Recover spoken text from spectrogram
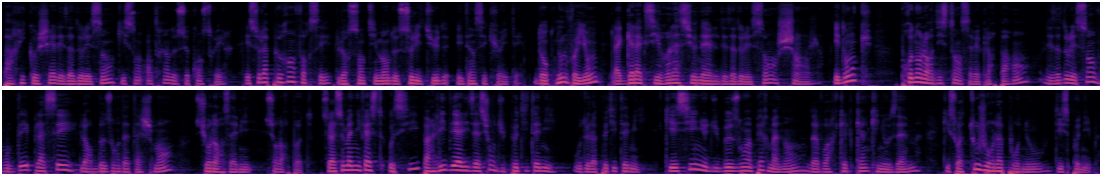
par ricochet les adolescents qui sont en train de se construire. Et cela peut renforcer leur sentiment de solitude et d'insécurité. Donc nous le voyons, la galaxie relationnelle des adolescents change. Et donc, prenant leur distance avec leurs parents, les adolescents vont déplacer leurs besoins d'attachement sur leurs amis, sur leurs potes. Cela se manifeste aussi par l'idéalisation du petit ami ou de la petite amie, qui est signe du besoin permanent d'avoir quelqu'un qui nous aime, qui soit toujours là pour nous, disponible.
